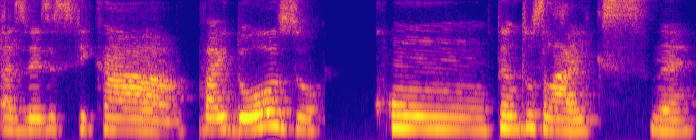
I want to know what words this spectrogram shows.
às vezes ficar vaidoso com tantos likes, né?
